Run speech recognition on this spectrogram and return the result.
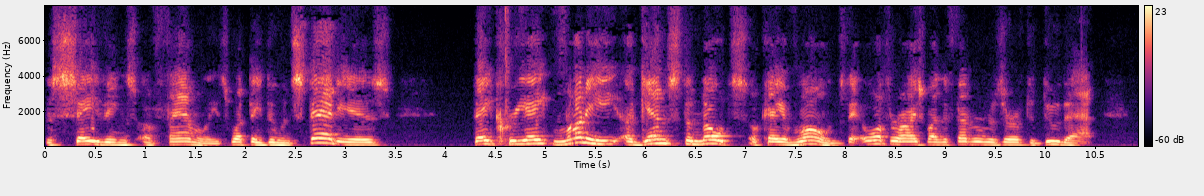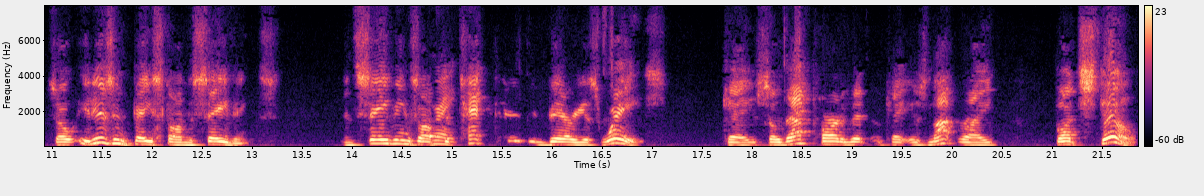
the savings of families. What they do instead is they create money against the notes, okay, of loans. They're authorized by the Federal Reserve to do that. So it isn't based on the savings. And savings are right. protected in various ways. Okay, so that part of it, okay, is not right. But still,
